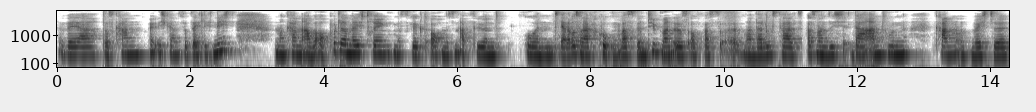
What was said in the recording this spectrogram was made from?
Wer das kann, ich kann es tatsächlich nicht. Man kann aber auch Buttermilch trinken, das wirkt auch ein bisschen abführend. Und ja, da muss man einfach gucken, was für ein Typ man ist, auf was äh, man da Lust hat, was man sich da antun kann und möchte.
